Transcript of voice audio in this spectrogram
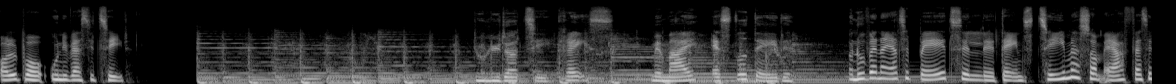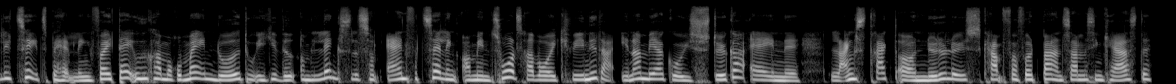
Aalborg Universitet. Du lytter til Græs med mig, Astrid Date. Og nu vender jeg tilbage til øh, dagens tema, som er facilitetsbehandling. For i dag udkommer romanen Noget, du ikke ved om længsel, som er en fortælling om en 32-årig kvinde, der ender med at gå i stykker af en øh, langstrakt og nytteløs kamp for at få et barn sammen med sin kæreste.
